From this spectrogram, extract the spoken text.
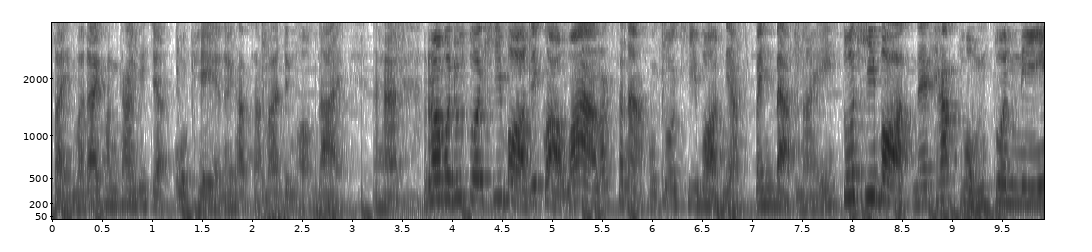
ใส่มาได้ค่อนข้างที่จะโอเคนะครับ สามารถดึงออกได้นะฮะ เรามาดูตัวคีย์บอร์ดดีกว่าว่าลักษณะของตัวคีย์บอร์ดเนี่ยเป็นแบบไหน ตัวคีย์บอร์ดนะครับผมตัวนี้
